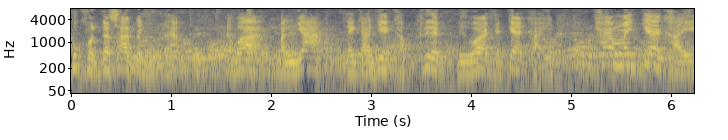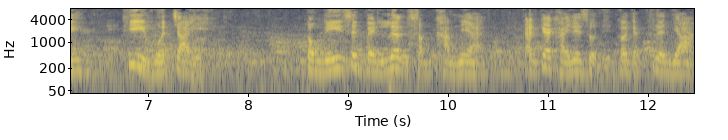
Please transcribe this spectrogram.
ทุกคนก็ทราบกันอยู่แล้ว แต่ว่ามันยากในการที่จะขับเคลื่อน หรือว่าจะแก้ไข ถ้าไม่แก้ไขที่หัวใจ ตรงนี้ซึ่งเป็นเรื่องสำคัญเนี่ยการแก้ไขในส่วนนี้ก็จะเคลื่อนยาก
